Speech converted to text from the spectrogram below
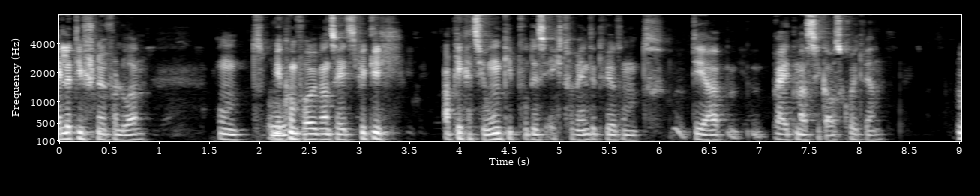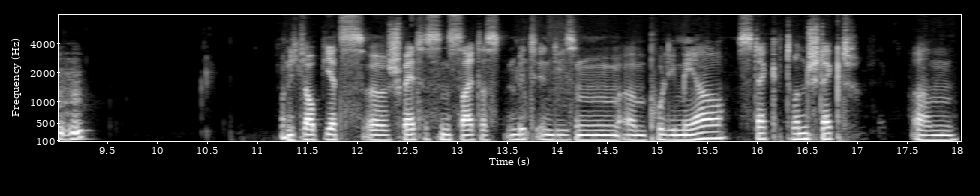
relativ schnell verloren. Und mhm. mir kommt vor, wenn es jetzt wirklich Applikationen gibt, wo das echt verwendet wird und der breitmassig ausgerollt werden. Mhm. Und ich glaube jetzt äh, spätestens seit das mit in diesem ähm, Polymer-Stack drin steckt, ähm,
